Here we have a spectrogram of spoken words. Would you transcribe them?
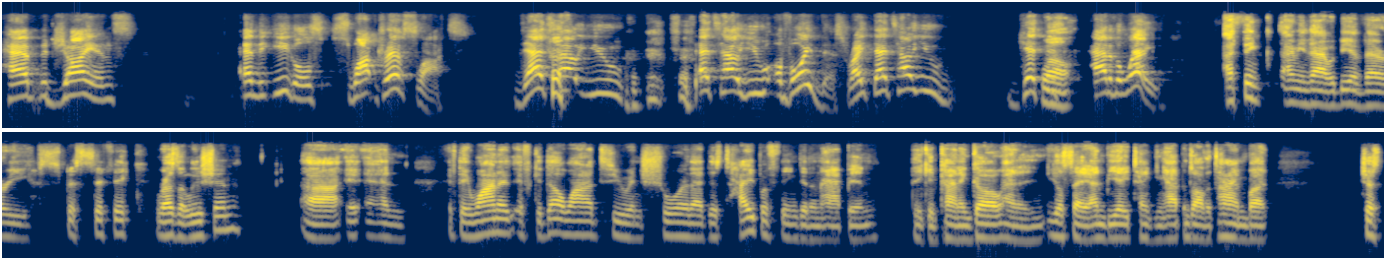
have the Giants and the Eagles swap draft slots. That's how you that's how you avoid this, right? That's how you get Well, this out of the way. I think, I mean, that would be a very specific resolution. Uh, and if they wanted, if Goodell wanted to ensure that this type of thing didn't happen, they could kind of go and you'll say NBA tanking happens all the time, but just,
